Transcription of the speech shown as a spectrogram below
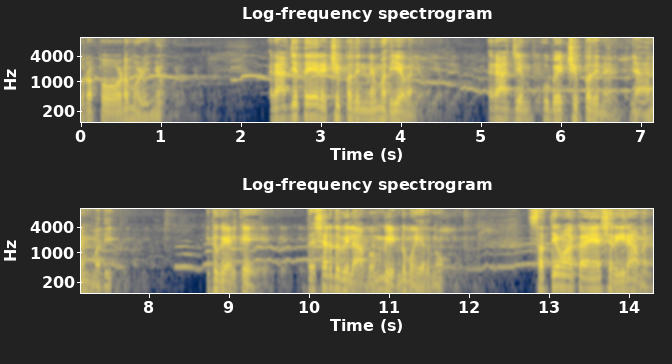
ഉറപ്പോടെ മൊഴിഞ്ഞു. രാജ്യത്തെ രക്ഷിപ്പതിന് മതിയവൻ. രാജ്യം ഉപേക്ഷിപ്പതിന് ഞാനും മതി. ഇതു കേൾക്കെ ദശരഥ വിലാപം വീണ്ടും ഉയർന്നു. സത്യവാക്കായ ശ്രീരാമൻ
